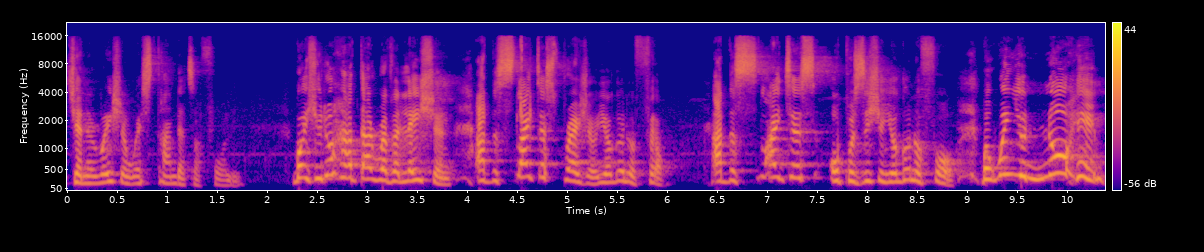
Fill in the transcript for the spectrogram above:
generation where standards are falling. But if you don't have that revelation, at the slightest pressure, you're going to fail. At the slightest opposition, you're going to fall. But when you know Him,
